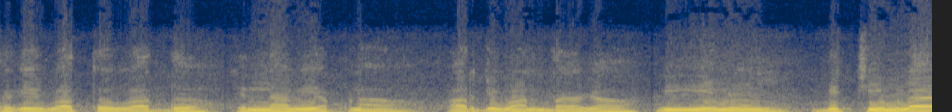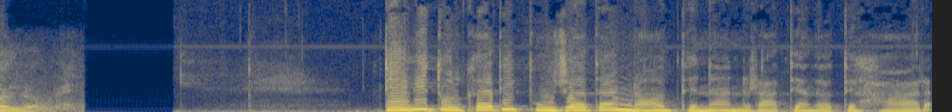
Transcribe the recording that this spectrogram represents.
ਸਕੇ ਵੱਧ ਤੋਂ ਵੱਧ ਜਿੰਨਾ ਵੀ ਆਪਣਾ ਫਰਜ਼ ਬਣਦਾਗਾ, ਵੀ ਇਹਨੂੰ ਵਿੱਚ ਹੀ ਮਿਲਾਇਆ ਜਾਵੇ। ਦੇਵੀ ਦੁਰਗਾ ਦੀ ਪੂਜਾ ਦਾ 9 ਦਿਨਾਂ ਨਰਾਤਿਆਂ ਦਾ ਤਿਉਹਾਰ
